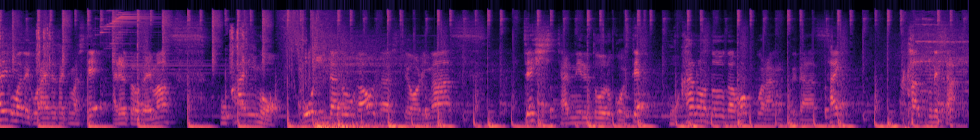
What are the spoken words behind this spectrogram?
最後までご覧いただきましてありがとうございます。他にもこういった動画を出しております。ぜひチャンネル登録をして他の動画もご覧ください。カントでした。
